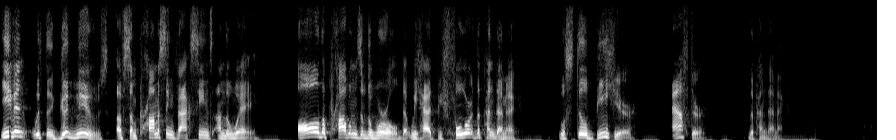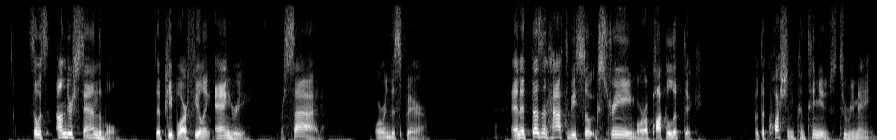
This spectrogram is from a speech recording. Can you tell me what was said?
Even with the good news of some promising vaccines on the way, all the problems of the world that we had before the pandemic will still be here after the pandemic. So it's understandable that people are feeling angry or sad or in despair. And it doesn't have to be so extreme or apocalyptic, but the question continues to remain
